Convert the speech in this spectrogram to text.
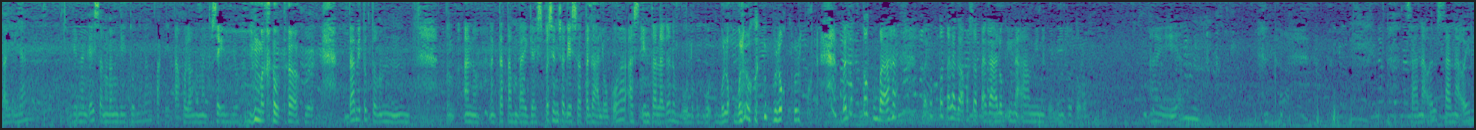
Ayan. Sige na guys, hanggang dito na lang. Pakita ko lang naman to sa inyo, yung Macau Tower. Dami itong tum, tum, ano, nagtatambay guys. Pasensya guys sa Tagalog ko ha. As in talaga, nabulok, bulok, bulok, bulok, bulok. Baluktot ba? Baluktot talaga ako sa Tagalog. Inaamin ko yung totoo. Ayan. Sana oil, sana oil.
